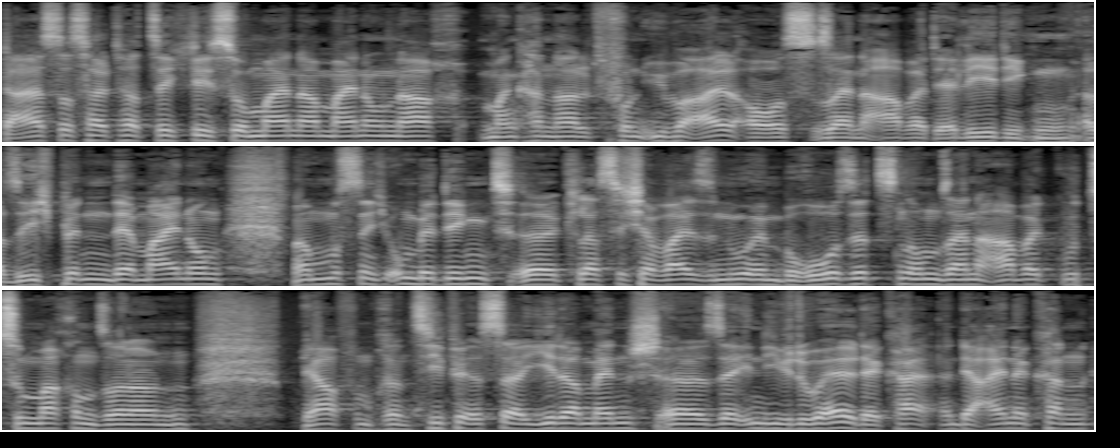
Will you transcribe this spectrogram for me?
Da ist das halt tatsächlich so meiner Meinung nach, man kann halt von überall aus seine Arbeit erledigen. Also ich bin der Meinung, man muss nicht unbedingt äh, klassischerweise nur im Büro sitzen, um seine Arbeit gut zu machen, sondern ja, vom Prinzip her ist ja jeder Mensch äh, sehr individuell. Der, kann, der eine kann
